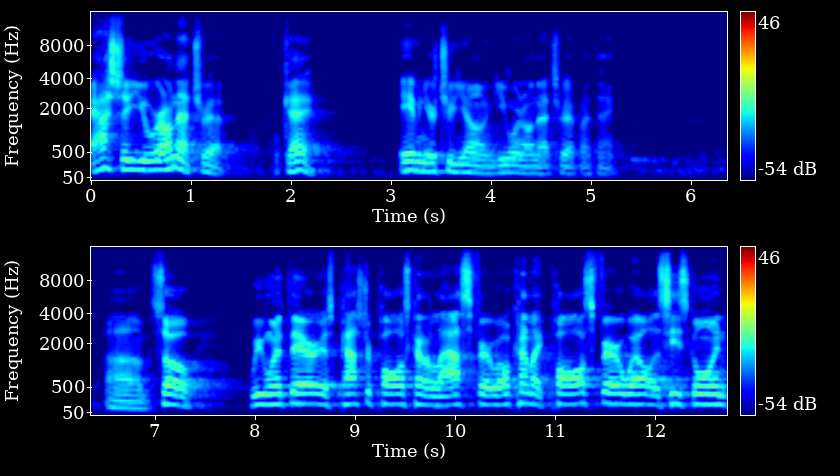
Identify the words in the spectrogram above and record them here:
Ashley, you were on that trip. Okay. Even you're too young. You weren't on that trip, I think. Um, so we went there as Pastor Paul's kind of last farewell, kind of like Paul's farewell as he's going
